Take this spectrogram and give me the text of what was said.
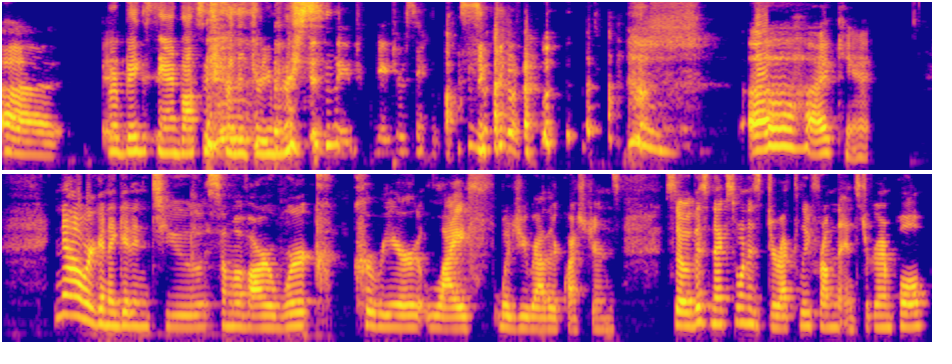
uh Our big sandboxes for the dreamers. nature, nature sandbox. I don't know. Uh, I can't. Now we're gonna get into some of our work, career, life, would you rather questions. So this next one is directly from the Instagram poll.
